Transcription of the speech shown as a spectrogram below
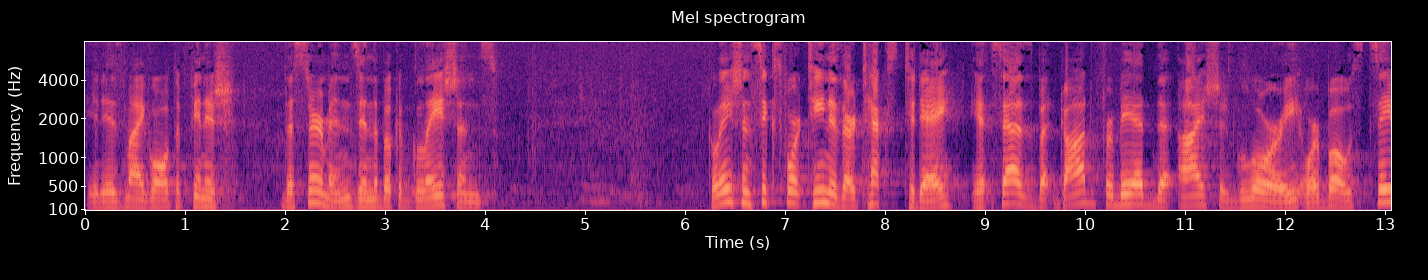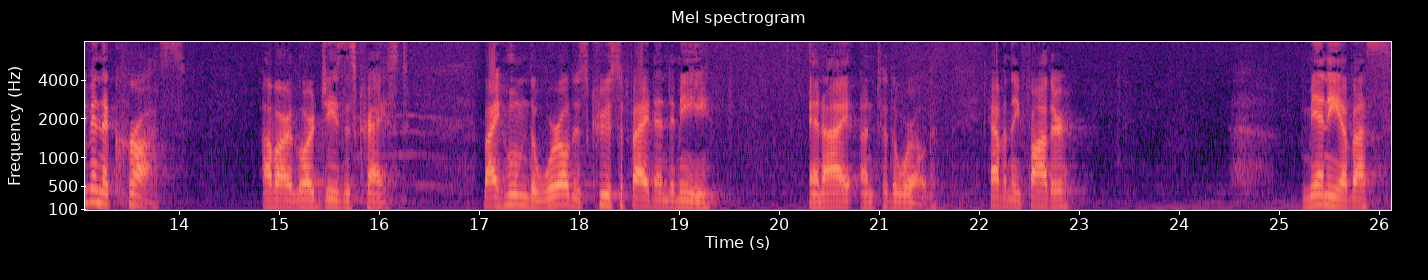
it is my goal to finish the sermons in the book of Galatians. Galatians 6:14 is our text today. It says, "But God forbid that I should glory or boast save in the cross of our Lord Jesus Christ, by whom the world is crucified unto me, and I unto the world." Heavenly Father, many of us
